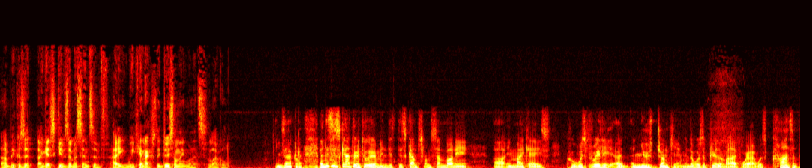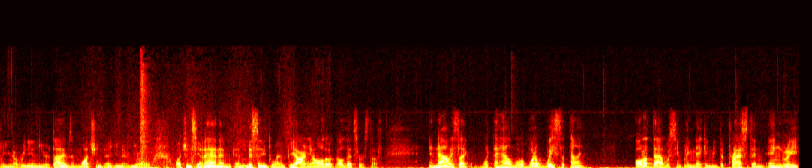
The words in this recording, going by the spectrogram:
um, because it, I guess, gives them a sense of, hey, we can actually do something when it's local. Exactly, and this is counterintuitive. I mean, this this comes from somebody, uh, in my case, who was really a, a, news junkie. I mean, there was a period of my life where I was constantly, you know, reading the New York Times and watching, uh, you know, you know, watching CNN and, and listening to NPR, you know, all the, all that sort of stuff. And now it's like, what the hell? What a waste of time. All of that was simply making me depressed and angry,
